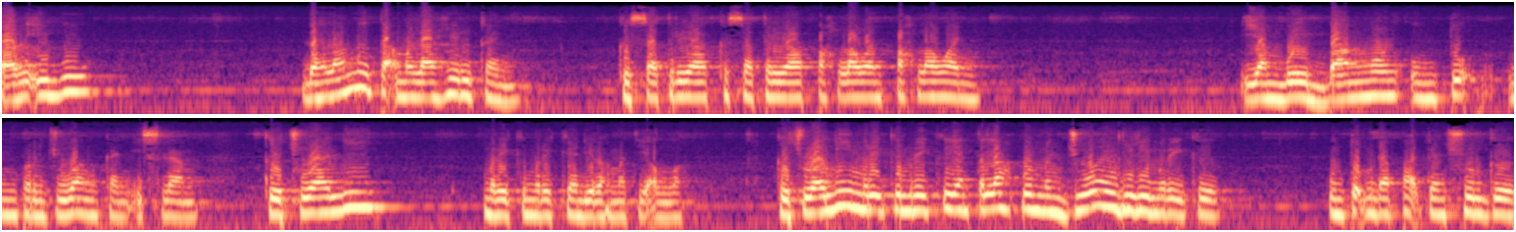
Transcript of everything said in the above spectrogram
Para ibu dah lama tak melahirkan kesatria-kesatria pahlawan-pahlawan yang boleh bangun untuk memperjuangkan Islam kecuali mereka-mereka yang dirahmati Allah. Kecuali mereka-mereka yang telah pun menjual diri mereka untuk mendapatkan syurga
